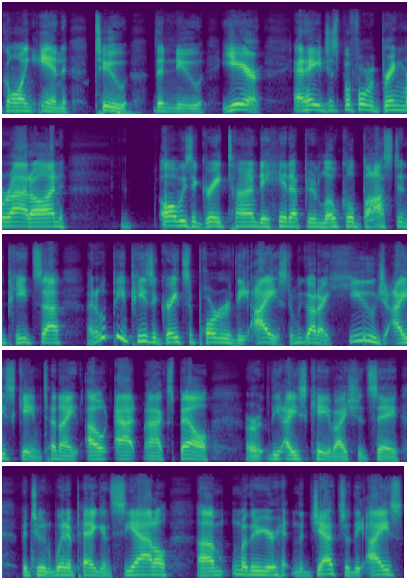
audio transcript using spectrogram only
going into the new year. And hey, just before we bring Murat on, always a great time to hit up your local Boston Pizza. I know BP is a great supporter of the ice, and we got a huge ice game tonight out at Max Bell or the ice cave, I should say, between Winnipeg and Seattle. Um, whether you're hitting the Jets or the ice,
